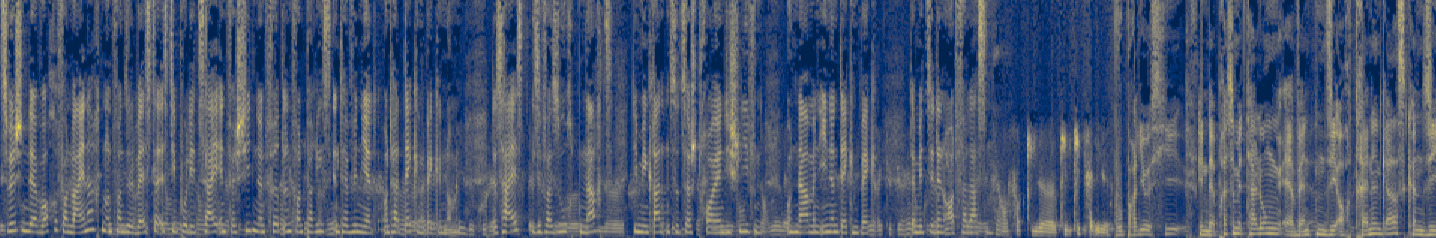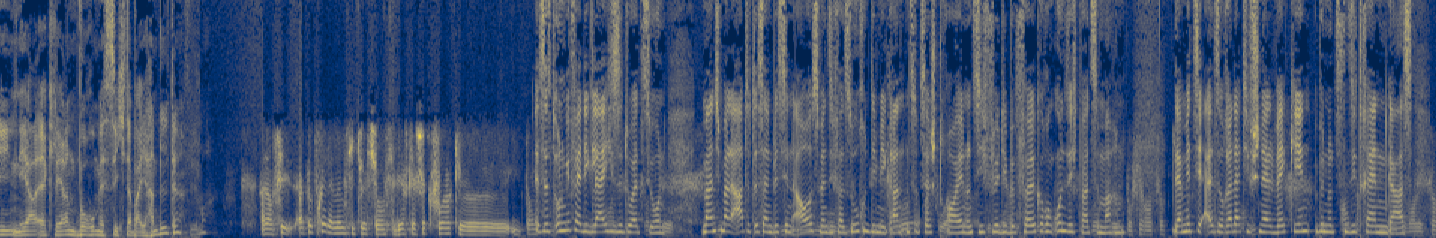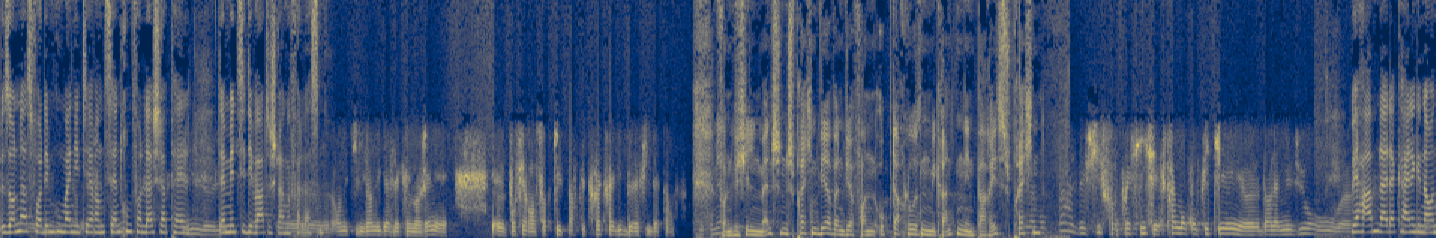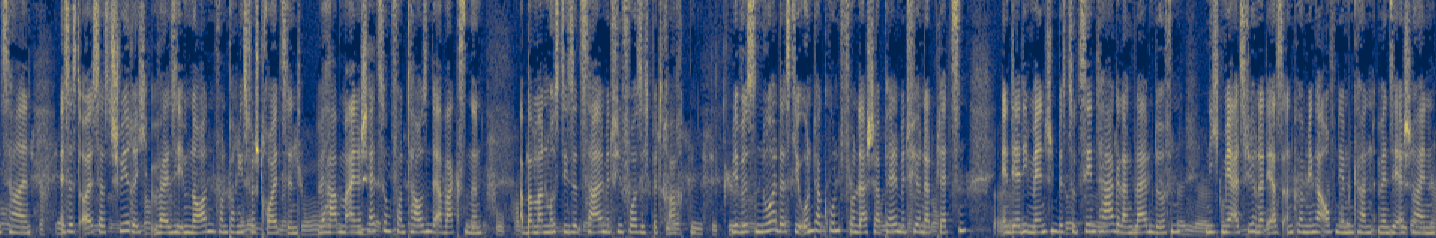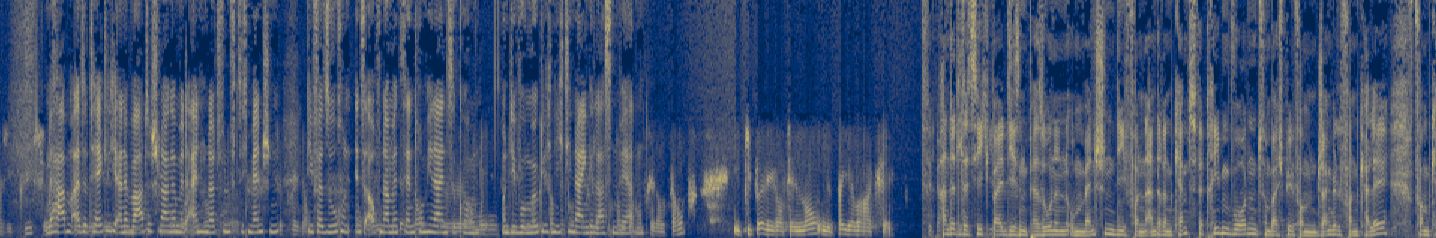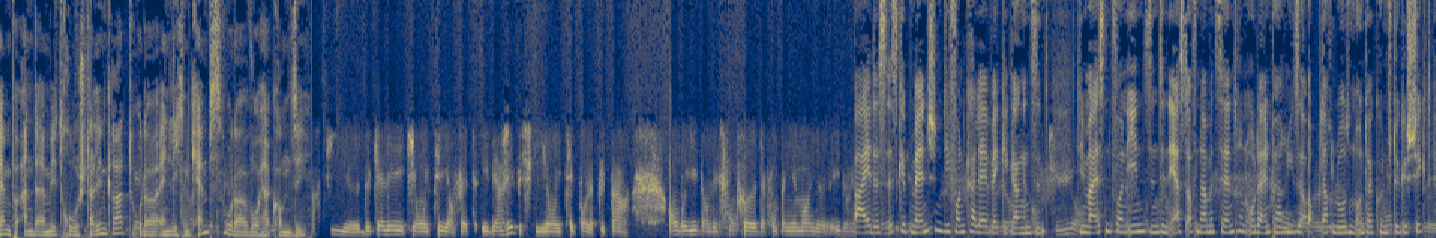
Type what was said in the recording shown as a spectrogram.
Zwischen der Woche von Weihnachten und von Silvester ist die Polizei in verschiedenen Vierteln von Paris interveniert und hat Decken weggenommen. Das heißt, sie versuchten nachts, die Migranten zu zerstreuen, die schliefen, und nahmen ihnen Decken weg, damit sie den Ort verlassen. In der Pressemitteilung erwähnten Sie auch Tränengas. Können Sie näher erklären, worum es sich dabei handelte? Es ist ungefähr die gleiche Situation. Manchmal artet es ein bisschen aus, wenn sie versuchen, die Migranten zu zerstreuen und sie für die Bevölkerung unsichtbar zu machen. Damit sie also relativ schnell weggehen, benutzen sie Tränengas, besonders vor dem humanitären Zentrum von La Chapelle, damit sie die Warteschlange verlassen. Euh, von wie vielen Menschen sprechen wir, wenn wir von obdachlosen Migranten in Paris sprechen? Euh, euh, wir haben leider keine genauen Zahlen. Es ist äußerst schwierig, weil sie im Norden von Paris verstreut sind. Wir haben eine Schätzung von 1000 Erwachsenen, aber man muss diese Zahl mit viel Vorsicht betrachten. Wir wissen nur, dass die Unterkunft von La Chapelle mit 400 Plätzen, in der die Menschen bis zu zehn Tage lang bleiben dürfen, nicht mehr als 400 Erstankömmlinge aufnehmen kann, wenn sie erscheinen. Wir haben also täglich eine Warteschlange mit 150 Menschen, die versuchen, ins Aufnahmezentrum hineinzukommen und die womöglich nicht hineingelassen werden. Handelt es sich bei diesen Personen um Menschen, die von anderen Camps vertrieben wurden, zum Beispiel vom Jungle von Calais, vom Camp an der Metro Stalingrad oder ähnlichen Camps? Oder woher kommen sie? Beides. Es gibt Menschen, die von Calais weggegangen sind. Die meisten von ihnen sind in Erstaufnahmezentren oder in Pariser Obdachlosenunterkünfte geschickt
